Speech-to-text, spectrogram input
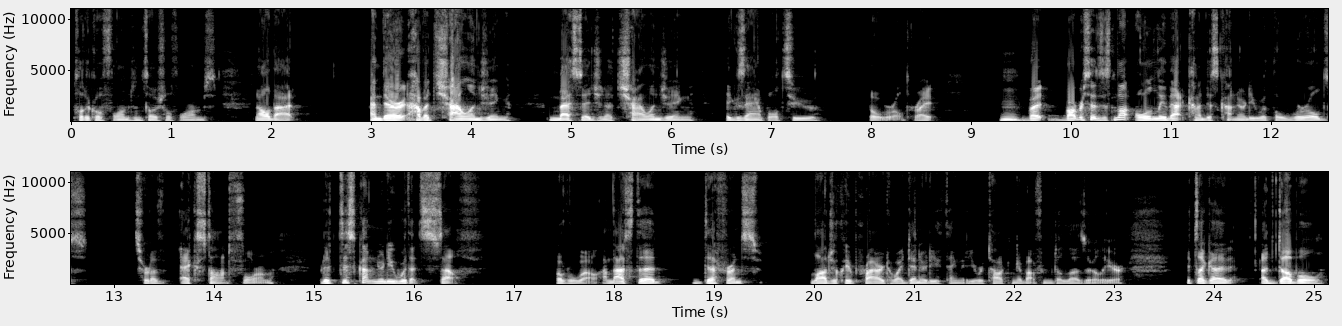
political forms and social forms, and all that. And they have a challenging message and a challenging example to the world, right? Hmm. But Barber says it's not only that kind of discontinuity with the world's sort of extant form, but it's discontinuity with itself over well. And that's the difference logically prior to identity thing that you were talking about from Deleuze earlier. It's like a, a double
